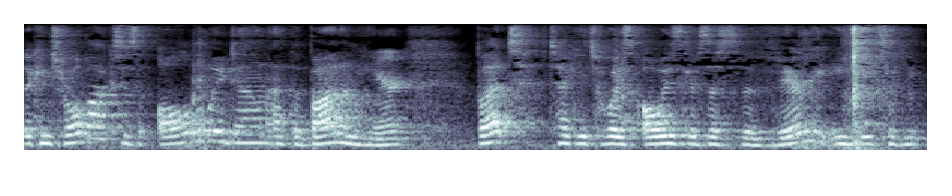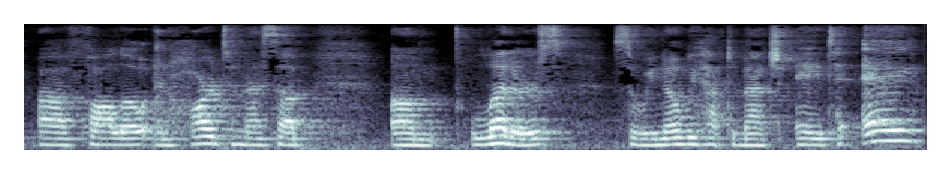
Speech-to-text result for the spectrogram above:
the control box is all the way down at the bottom here, but Tekky Toys always gives us the very easy to uh, follow and hard to mess up um, letters. So we know we have to match A to A.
